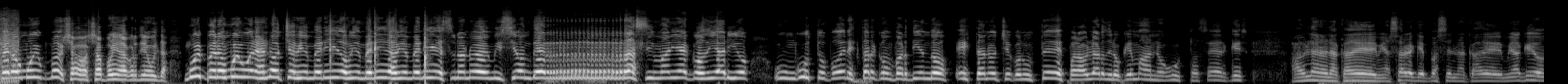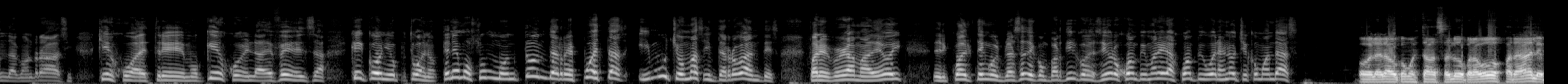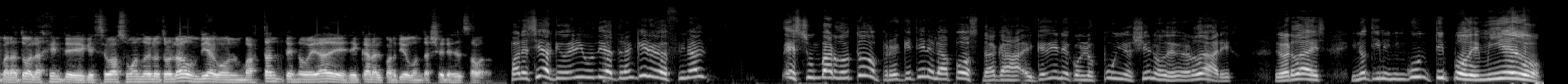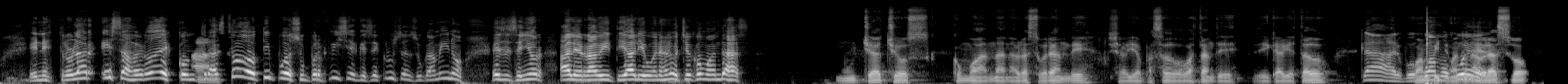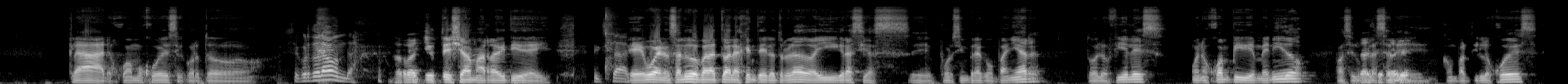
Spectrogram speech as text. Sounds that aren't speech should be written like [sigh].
pero muy. Ya, ponía la cortina de vuelta. Muy, pero muy buenas noches, bienvenidos, bienvenidas, bienvenidas una nueva emisión de Racing Maníacos Diario. Un gusto poder estar compartiendo esta noche con ustedes para hablar de lo que más nos gusta hacer, que es hablar a la academia, saber qué pasa en la academia, qué onda con Racing, quién juega de extremo, quién juega en la defensa, qué coño. Bueno, tenemos un montón de respuestas y muchos más interrogantes para el programa de hoy, el cual tengo el placer de compartir con el señor Juanpi Manera. Juanpi, buenas noches, ¿cómo andás? Hola Lau, ¿cómo estás? Saludo para vos, para Ale, para toda la gente que se va sumando del otro lado. Un día con bastantes novedades de cara al partido con Talleres del sábado. Parecía que venía un día tranquilo y al final es un bardo todo, pero el que tiene la posta acá, el que viene con los puños llenos de verdades, de verdades, y no tiene ningún tipo de miedo en estrolar esas verdades contra Ah, todo tipo de superficie que se cruza en su camino, es el señor Ale Rabiti. Ale, buenas noches, ¿cómo andás? Muchachos, ¿cómo andan? Abrazo grande. Ya había pasado bastante desde que había estado. Claro, pues Juanpi, te jugamos mando un jueves. abrazo. Claro, jugamos jueves, se cortó Se cortó la onda. lo que usted llama Rabbit Day. Exacto. Eh, bueno, saludo para toda la gente del otro lado ahí. Gracias eh, por siempre acompañar. Todos los fieles. Bueno, Juanpi, bienvenido. Va a ser un Gracias, placer eh, compartir los jueves.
